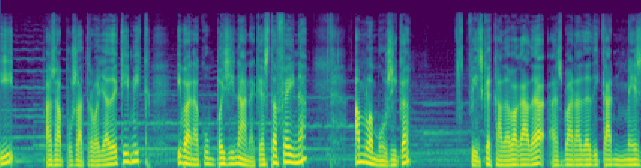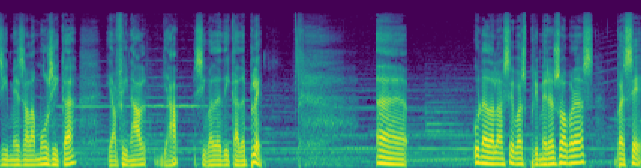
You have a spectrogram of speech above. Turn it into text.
i es va posar a treballar de químic i va anar compaginant aquesta feina amb la música fins que cada vegada es va anar dedicant més i més a la música i al final ja s'hi va dedicar de ple. Eh, una de les seves primeres obres va ser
